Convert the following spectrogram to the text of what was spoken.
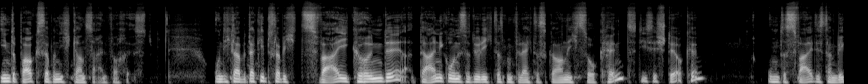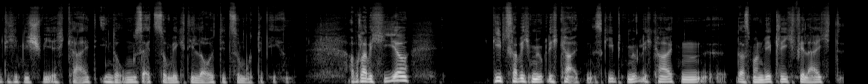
in der Praxis aber nicht ganz einfach ist. Und ich glaube, da gibt es, glaube ich, zwei Gründe. Der eine Grund ist natürlich, dass man vielleicht das gar nicht so kennt, diese Stärke. Und das zweite ist dann wirklich die Schwierigkeit in der Umsetzung, wirklich die Leute zu motivieren. Aber glaube ich, hier gibt es, glaube ich, Möglichkeiten. Es gibt Möglichkeiten, dass man wirklich vielleicht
